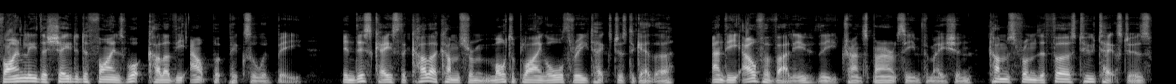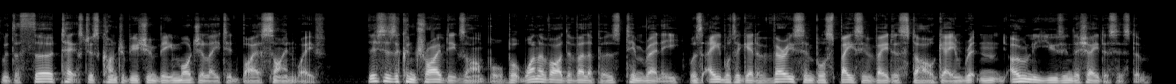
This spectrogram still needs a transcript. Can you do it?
Finally, the shader defines what color the output pixel would be. In this case, the color comes from multiplying all three textures together, and the alpha value, the transparency information, comes from the first two textures with the third texture's contribution being modulated by a sine wave. This is a contrived example, but one of our developers, Tim Rennie, was able to get a very simple Space Invaders style game written only using the shader system.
